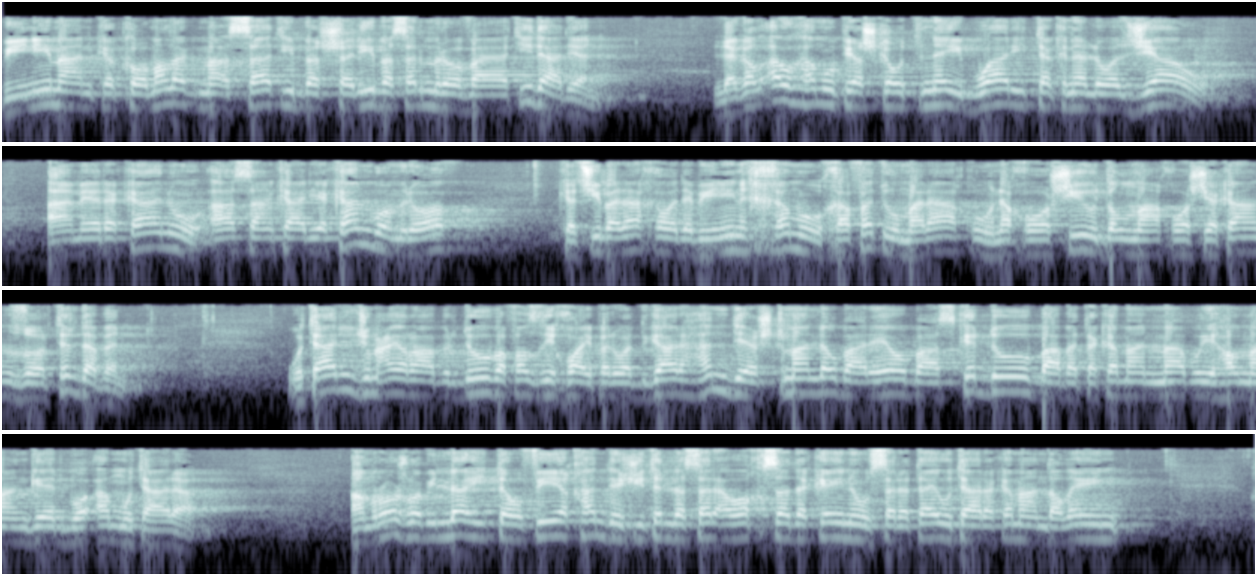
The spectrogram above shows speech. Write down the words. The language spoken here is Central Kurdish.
بینیمان کە کۆمەڵێک مەئساتی بەشەری بەسەر مرۆڤایەتیدا دێن، لەگەڵ ئەو هەموو پێشکەوتنەی بواری تەکنەلۆجیا و ئامێرەکان و ئاسانکارییەکان بۆ مرۆڤ، کەچی بەداخەوە دەبینین خەم و خەفەت و مەراق و نەخۆشی و دڵناخۆشیەکان زۆرتر دەبن. وتاری جومعەی ڕابردوو بە فەزڵی خوای پەروەردگار هەندێ شتمان لەو بارەیەوە باسکرد و بابەتەکەمان مابووی هەڵمانگرت بۆ ئەم وتارە. ئەمڕۆش وباللە التوفیق هەندێکی تر لەسەر ئەوە قسە دەکەین و سەرەتای وتارەکەمان دەڵێین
